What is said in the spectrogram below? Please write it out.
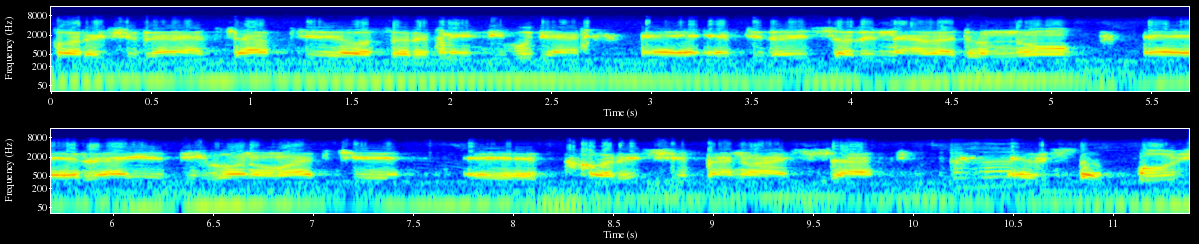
خارج شدن از ثبت آثار ملی بودن. ابتدای سال 99 رأی دیوان اومد که خارج بنا از برج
